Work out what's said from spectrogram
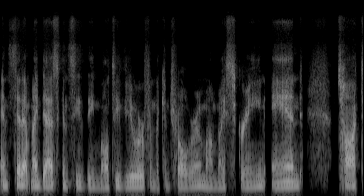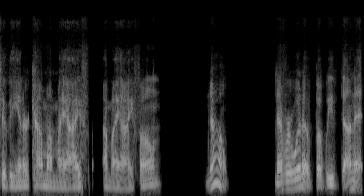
and sit at my desk and see the multi-viewer from the control room on my screen and talk to the intercom on my iPh- on my iPhone? No, never would have. But we've done it.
